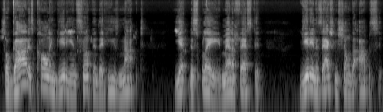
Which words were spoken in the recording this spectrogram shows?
So God is calling Gideon something that he's not yet displayed, manifested. Gideon is actually shown the opposite.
